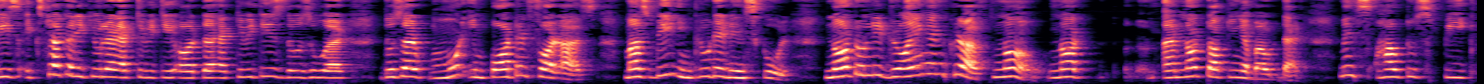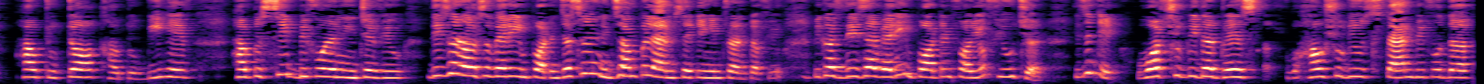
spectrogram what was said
these extracurricular activity or the activities those who are those are more important for us must be included in school. Not only drawing and craft no not i'm not talking about that. Means how to speak how to talk how to behave how to sit before an interview. These are also very important. Just an example I am setting in front of you because these are very important for your future, isn't it? What should be the dress? How should you stand before the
